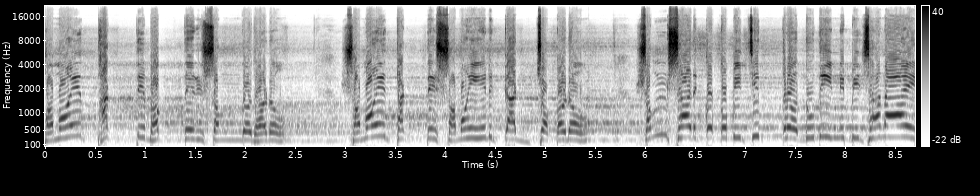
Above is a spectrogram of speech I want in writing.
সময় থাকতে ভক্তের সঙ্গ ধরো, সময় থাকতে সময়ের কার্য করো। সংসার কত বিচিত্র, দুদিন বিছানায়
